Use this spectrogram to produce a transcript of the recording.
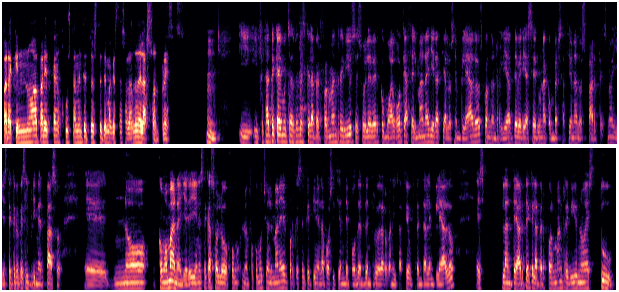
para que no aparezcan justamente todo este tema que estás hablando de las sorpresas. Hmm. Y, fíjate que hay muchas veces que la performance review se suele ver como algo que hace el manager hacia los empleados, cuando en realidad debería ser una conversación a dos partes. ¿no? Y este creo que es el primer paso. Eh, no como manager, ¿eh? y en este caso lo, lo, enfoco mucho en el manager porque es el que tiene la posición de poder dentro de la organización frente al empleado, es plantearte que la performance review no es tú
